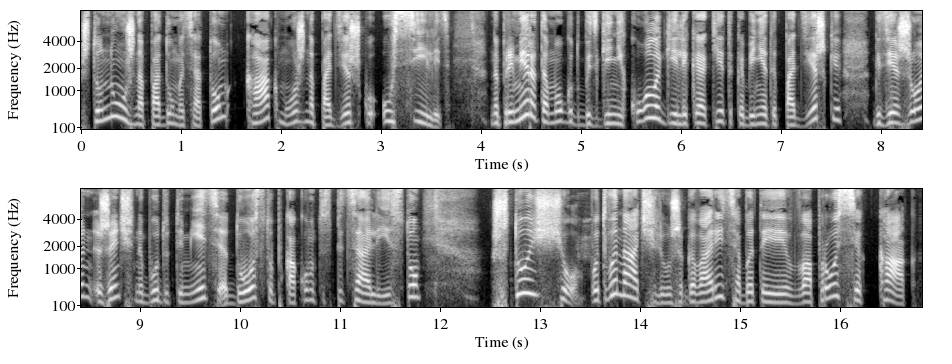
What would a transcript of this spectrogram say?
что нужно подумать о том, как можно поддержку усилить. Например, это могут быть гинекологи или какие-то кабинеты поддержки, где жен, женщины будут иметь доступ к какому-то специалисту. Что еще? Вот вы начали уже говорить об этой вопросе как?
